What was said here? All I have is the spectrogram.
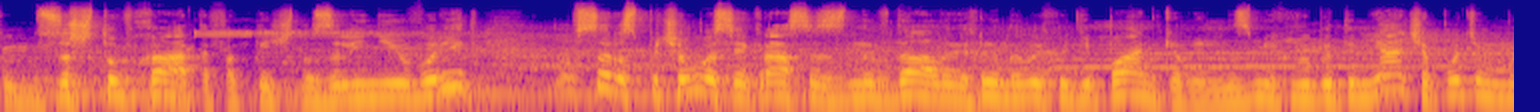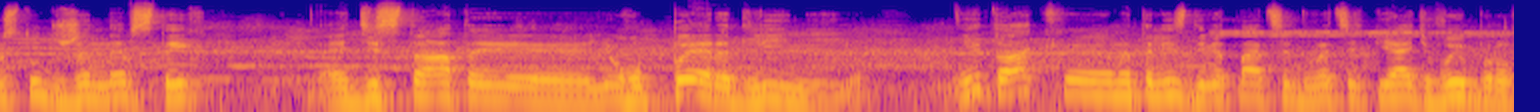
тут заштовхати фактично за лінією воріт. Ну, все розпочалося якраз із невдалої гри на виході панька. Він не зміг вибити м'яч, а потім ось тут вже не встиг е, дістати його перед лінією. І так, е, металіст 19-25 виборов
